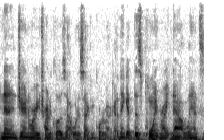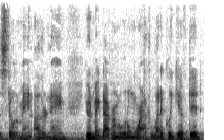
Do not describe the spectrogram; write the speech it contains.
and then in January you try to close out with a second quarterback. I think at this point right now, Lance is still the main other name. You would make that room a little more athletically gifted,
